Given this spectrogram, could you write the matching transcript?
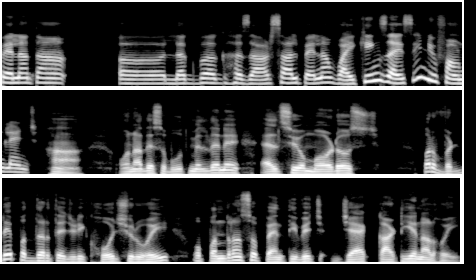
ਪਹਿਲਾਂ ਤਾਂ ਲਗਭਗ ਹਜ਼ਾਰ ਸਾਲ ਪਹਿਲਾਂ ਵਾਈਕਿੰਗਸ ਆਏ ਸੀ ਨਿਊਫਾਊਂਡਲੈਂਡ 'ਚ। ਹਾਂ ਉਹਨਾਂ ਦੇ ਸਬੂਤ ਮਿਲਦੇ ਨੇ ਐਲਸੀਓ ਮੋਰਡੋਸ ਪਰ ਵੱਡੇ ਪੱਧਰ ਤੇ ਜਿਹੜੀ ਖੋਜ ਸ਼ੁਰੂ ਹੋਈ ਉਹ 1535 ਵਿੱਚ ਜੈਕ ਕਾਰਟੀਏ ਨਾਲ ਹੋਈ।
